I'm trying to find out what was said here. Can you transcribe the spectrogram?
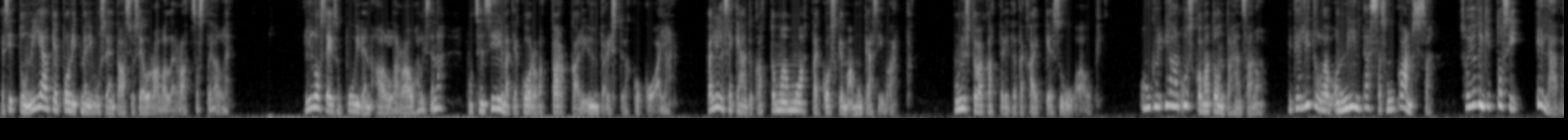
ja sitten tunnin jälkeen ponit meni usein taas jo seuraavalle ratsastajalle. Lilo seisoi puiden alla rauhallisena, mutta sen silmät ja korvat tarkkaili ympäristöä koko ajan. Välillä se kääntyi katsomaan mua tai koskemaan mun käsivartta. Mun ystävä katteli tätä kaikkea suu auki. On kyllä ihan uskomatonta, hän sanoi. Miten Little Love on niin tässä sun kanssa? Se on jotenkin tosi elävä.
